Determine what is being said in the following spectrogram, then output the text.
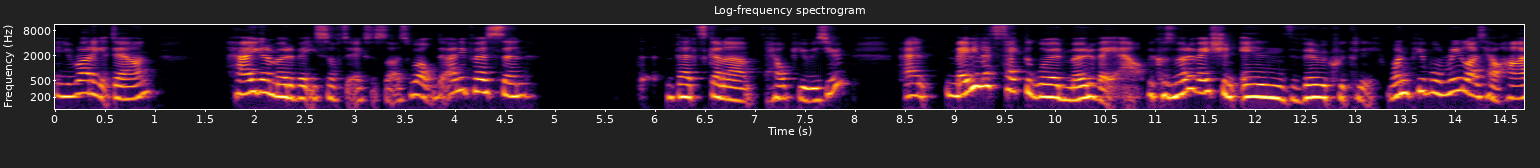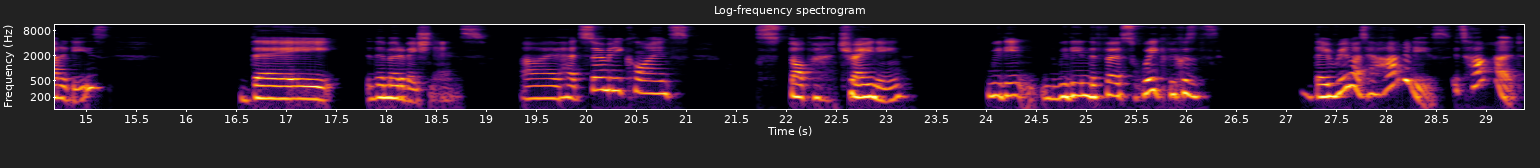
and you're writing it down. How are you going to motivate yourself to exercise? Well, the only person that's gonna help you is you. And maybe let's take the word motivate out because motivation ends very quickly. When people realize how hard it is, they their motivation ends. I've had so many clients stop training within within the first week because they realize how hard it is. It's hard.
